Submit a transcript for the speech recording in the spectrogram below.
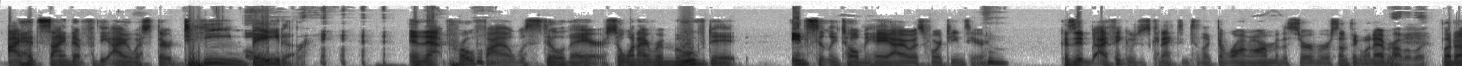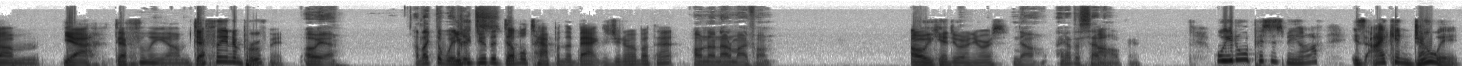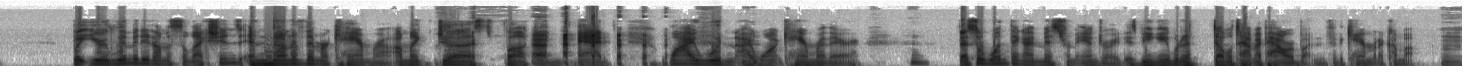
I had signed up for the iOS 13 Oh, beta, right. and that profile was still there. So when I removed it, instantly told me, "Hey, iOS 14's here." Hmm. Because it, I think it was just connecting to like the wrong arm of the server or something, whatever. Probably. But um, yeah, definitely, um, definitely an improvement. Oh, yeah. I like the widgets. You could do the double tap on the back. Did you know about that? Oh, no, not on my phone. Oh, you can't do it on yours. No, I got the 7. Oh, okay. Well, you know what pisses me off is I can do it, but you're limited on the selections, and none of them are camera. I'm like, just fucking add. Why wouldn't I want camera there? That's the one thing I miss from Android is being able to double tap my power button for the camera to come up. Hmm.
